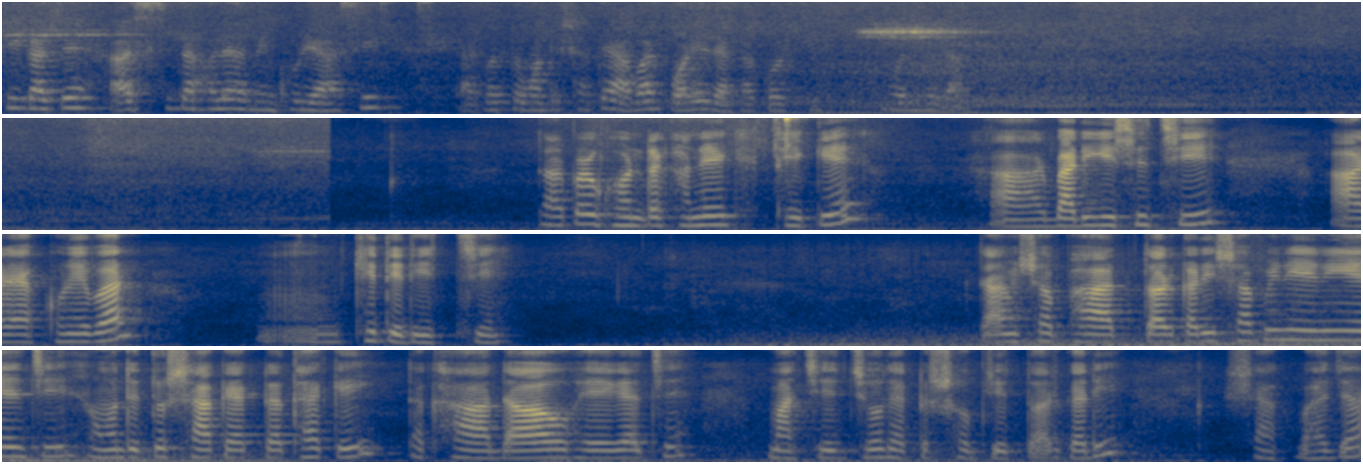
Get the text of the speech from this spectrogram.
ঠিক আছে, আসছি তাহলে, আমি ঘুরে আসি। তারপর তোমাদের সাথে আবার পরে দেখা করছি, বন্ধুরা। তারপর ঘন্টাখানেক থেকে আর বাড়ি এসেছি, আর এখন এবার খেতে দিচ্ছি। তা আমি সব ভাত, তরকারি সবই নিয়ে নিয়েছি। আমাদের তো শাক একটা থাকেই, তা খাওয়া দাওয়াও হয়ে গেছে। মাছের ঝোল, একটা সবজির তরকারি, শাক ভাজা।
